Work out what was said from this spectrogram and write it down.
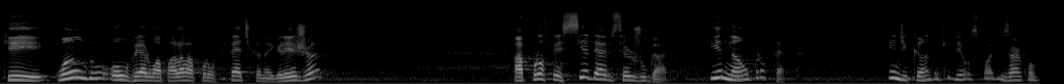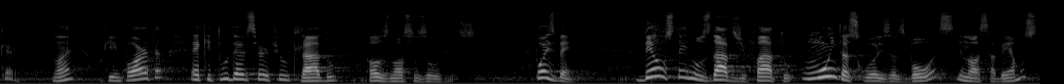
que quando houver uma palavra profética na igreja, a profecia deve ser julgada, e não o profeta, indicando que Deus pode usar qualquer um, não é? O que importa é que tudo deve ser filtrado aos nossos ouvidos. Pois bem, Deus tem nos dado de fato muitas coisas boas, e nós sabemos,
